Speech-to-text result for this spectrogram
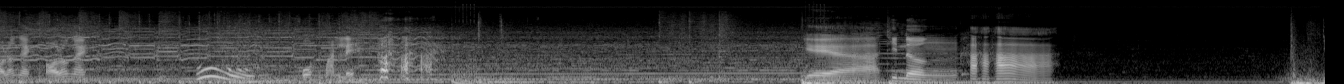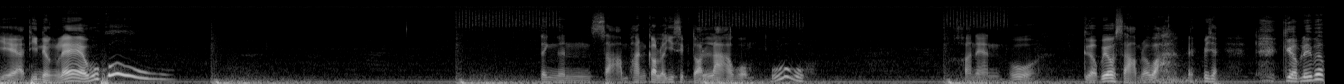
เออกแล้วไงเออกแล้วไงวู้โคตรมันเลย เย้ที่หนึ่งฮ่าฮ่าฮ่าเย้ที่หนึ่งแล้ววู้ฮู้ได้เงิน 3,920 ดอลลาร์ครับผมอู้คะแนน โอ้ เกือบเวลสามแล้วว่ะเอ้ยไม่ใช่ เกือบเลเวล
